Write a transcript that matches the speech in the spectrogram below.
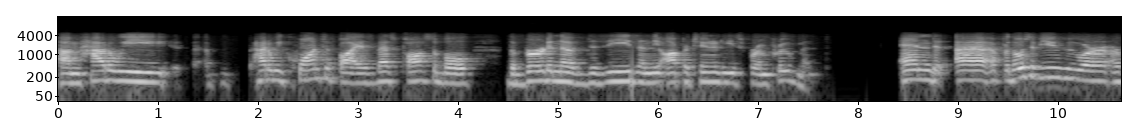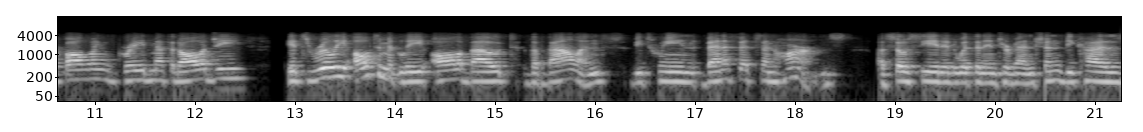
Um, how do we how do we quantify as best possible the burden of disease and the opportunities for improvement? And uh, for those of you who are following grade methodology, it's really ultimately all about the balance between benefits and harms associated with an intervention because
